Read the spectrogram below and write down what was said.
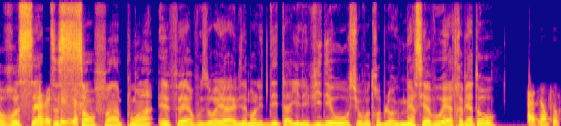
recette sans fin.fr. Vous aurez euh, évidemment les détails et les vidéos sur votre blog. Merci à vous et à très bientôt. À bientôt.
